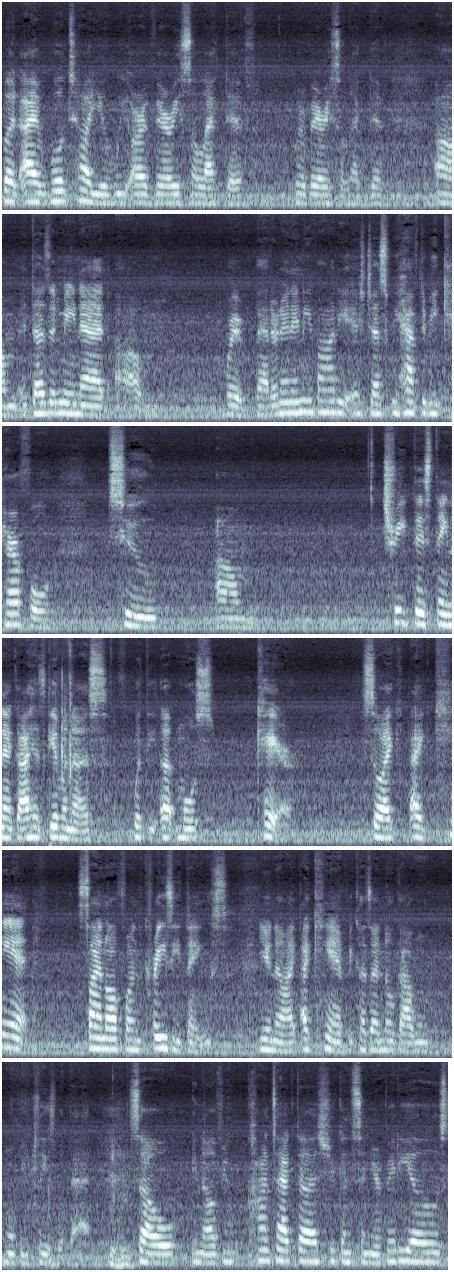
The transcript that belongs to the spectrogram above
But I will tell you, we are very selective. We're very selective. Um, it doesn't mean that um, we're better than anybody. It's just we have to be careful to um, treat this thing that God has given us with the utmost care. So I, I can't sign off on crazy things. You know, I, I can't because I know God won't, won't be pleased with that. Mhm. So, you know, if you contact us, you can send your videos,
